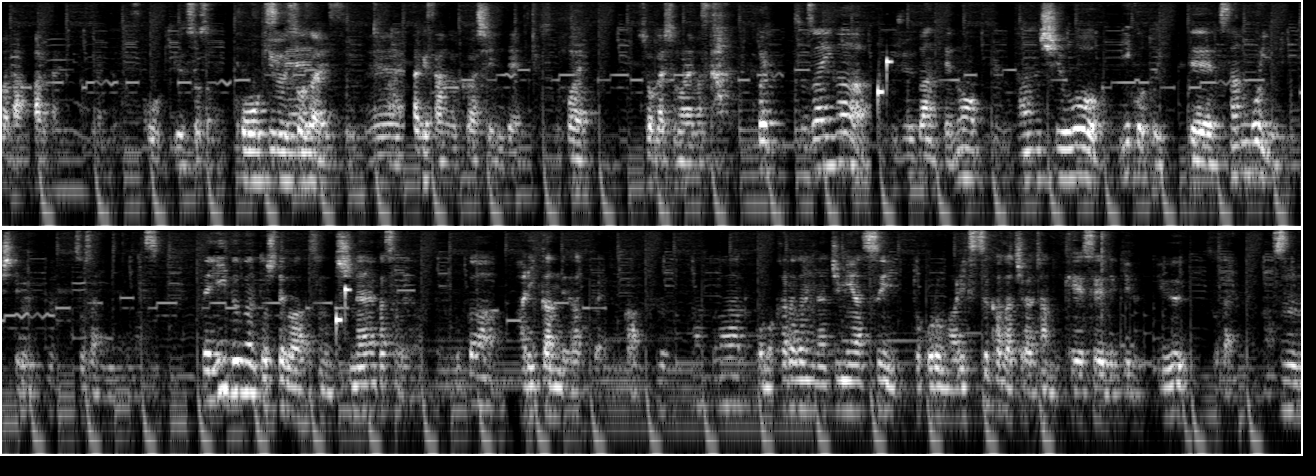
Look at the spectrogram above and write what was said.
また新たになってます。高級素材。高級素材ですよはね。たけさんが詳しいんで、はい。紹介してもらえますか？はい。素材が60番手の端子を2個といって3本よりにしている素材になります。で、いい部分としては、そのしなやかさであっとか、張り感であったりとか、なんとなくこの体に馴染みやすいところもありつつ、形がちゃんと形成できるっていう素材になります。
